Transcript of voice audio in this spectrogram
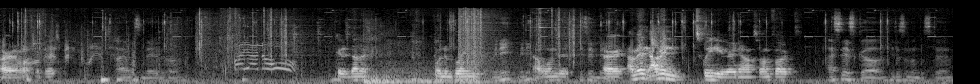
Alright, I'm watching this. I almost nailed it, huh? Could have done it. Wouldn't blame you. Mini? Mini? I won it. Is it? Alright, I'm in I'm in squeaky right now, so I'm fucked. I see his gun. He doesn't understand.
